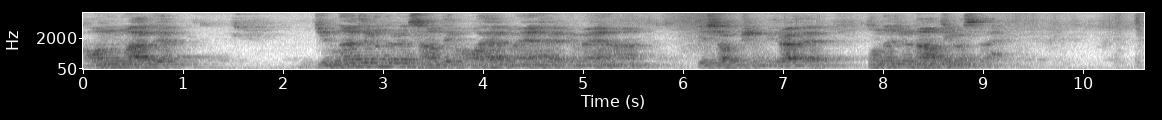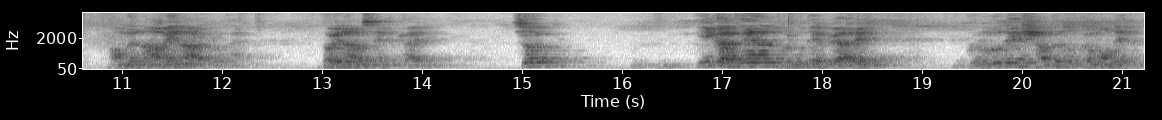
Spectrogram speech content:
ਹਉ ਨੂੰ ਮਾਰ ਲਿਆ। ਜਿੰਨਾ ਚਿਰ ਅੰਦਰ ਇਨਸਾਨ ਤੇ ਹਉ ਹੈ, ਮੈਂ ਹੈ ਕਿ ਮੈਂ ਹਾਂ, ਇਹ ਸਭ ਕੁਝ ਮੇਰਾ ਹੈ, ਉਹਨਾਂ ਜੋ ਨਾਮ ਨਹੀਂ ਵਸਦਾ ਹੈ। ਹਉ ਨਾਮੇ ਨਾਲ ਕਰਦਾ ਹੈ। ਦੋਏ ਨਾਮ ਸੇ ਟਿਕਾਏ ਸੋ, ਕੀ ਕਰਦੇ ਹਨ ਗੁਰੂ ਦੇ ਪਿਆਰੇ? ਗੁਰੂ ਦੇ ਸ਼ਬਦ ਨੂੰ ਕਮਾਉਂਦੇ ਹਨ।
